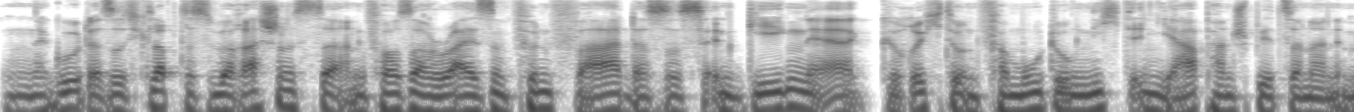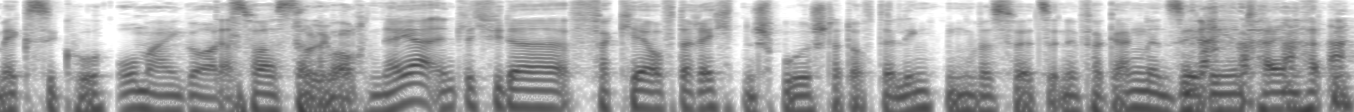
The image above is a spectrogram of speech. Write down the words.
Na gut, also ich glaube, das Überraschendste an Forza Horizon 5 war, dass es entgegen der Gerüchte und Vermutungen nicht in Japan spielt, sondern in Mexiko. Oh mein Gott. Das war es dann aber auch. Naja, endlich wieder Verkehr auf der rechten Spur statt auf der linken, was wir jetzt in den vergangenen Serienteilen hatten.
